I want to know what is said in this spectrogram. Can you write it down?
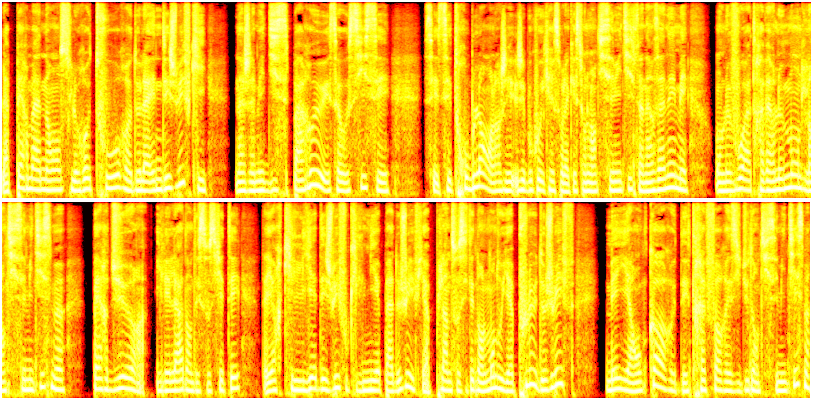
la permanence, le retour de la haine des juifs qui n'a jamais disparu. Et ça aussi, c'est c'est troublant. Alors j'ai beaucoup écrit sur la question de l'antisémitisme ces dernières années, mais on le voit à travers le monde. L'antisémitisme perdure. Il est là dans des sociétés, d'ailleurs qu'il y ait des juifs ou qu'il n'y ait pas de juifs. Il y a plein de sociétés dans le monde où il n'y a plus de juifs, mais il y a encore des très forts résidus d'antisémitisme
